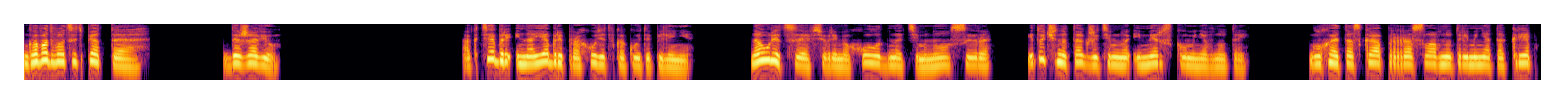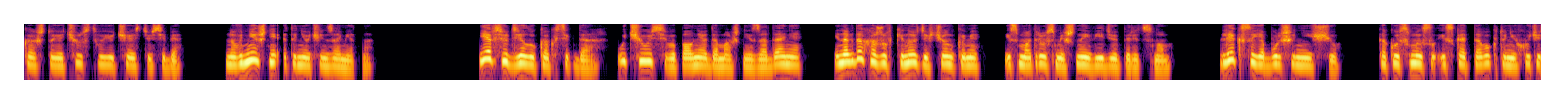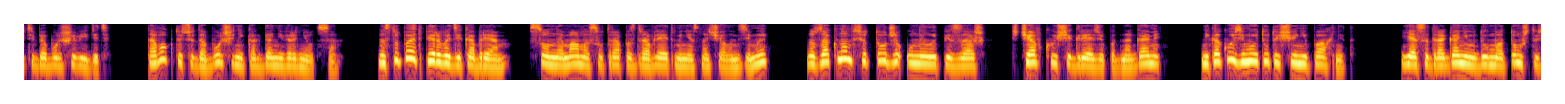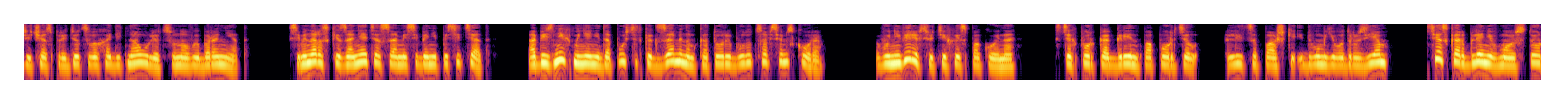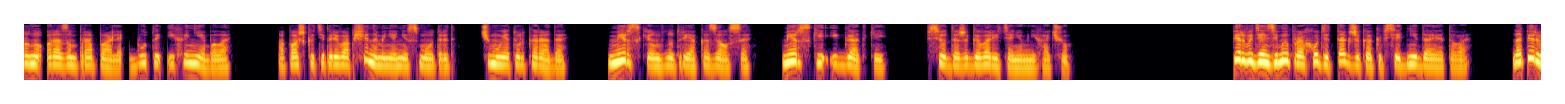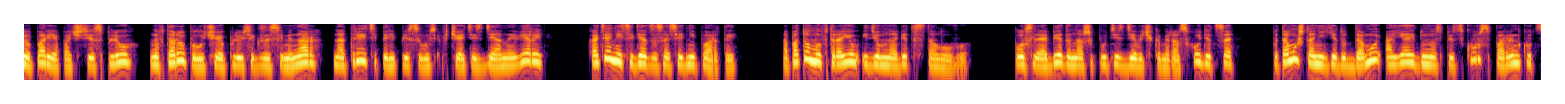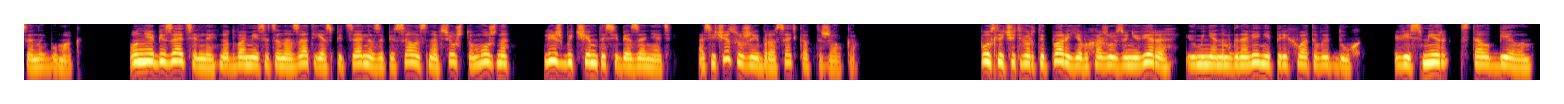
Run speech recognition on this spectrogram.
Глава двадцать пятая. Дежавю. Октябрь и ноябрь проходят в какой-то пелене. На улице все время холодно, темно, сыро, и точно так же темно и мерзко у меня внутри. Глухая тоска проросла внутри меня так крепко, что я чувствую ее частью себя. Но внешне это не очень заметно. Я все делаю, как всегда. Учусь, выполняю домашние задания, иногда хожу в кино с девчонками и смотрю смешные видео перед сном. Лекса я больше не ищу. Какой смысл искать того, кто не хочет тебя больше видеть? Того, кто сюда больше никогда не вернется. Наступает 1 декабря. Сонная мама с утра поздравляет меня с началом зимы, но за окном все тот же унылый пейзаж, с чавкающей грязью под ногами. Никакой зимой тут еще не пахнет. Я с одраганием думаю о том, что сейчас придется выходить на улицу, но выбора нет. Семинарские занятия сами себя не посетят, а без них меня не допустят к экзаменам, которые будут совсем скоро. В универе все тихо и спокойно. С тех пор, как Грин попортил лица Пашки и двум его друзьям, все оскорбления в мою сторону разом пропали, будто их и не было. А Пашка теперь вообще на меня не смотрит, чему я только рада. Мерзкий он внутри оказался, мерзкий и гадкий. Все, даже говорить о нем не хочу. Первый день зимы проходит так же, как и все дни до этого. На первой паре я почти сплю, на второй получаю плюсик за семинар, на третий переписываюсь в чате с Дианой и Верой, хотя они сидят за соседней партой. А потом мы втроем идем на обед в столовую. После обеда наши пути с девочками расходятся, потому что они едут домой, а я иду на спецкурс по рынку ценных бумаг. Он не обязательный, но два месяца назад я специально записалась на все, что можно, лишь бы чем-то себя занять, а сейчас уже и бросать как-то жалко. После четвертой пары я выхожу из универа, и у меня на мгновение перехватывает дух. Весь мир стал белым.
